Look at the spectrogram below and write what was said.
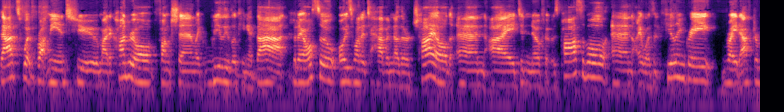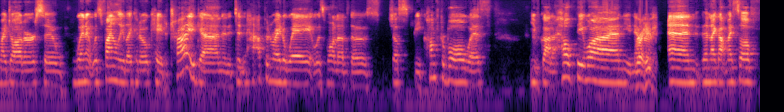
That's what brought me into mitochondrial function, like really looking at that. But I also always wanted to have another child and I didn't know if it was possible and I wasn't feeling great right after my daughter. So when it was finally like an okay to try again and it didn't happen right away, it was one of those just be comfortable with you've got a healthy one, you know. Right. And then I got myself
